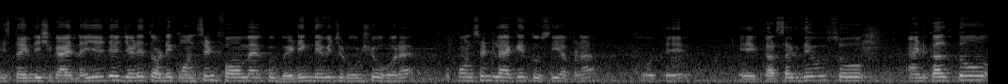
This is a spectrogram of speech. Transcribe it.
ਇਸ ਟਾਈਪ ਦੀ ਸ਼ਿਕਾਇਤ ਨਹੀਂ ਹੈ ਜੇ ਜਿਹੜੇ ਤੁਹਾਡੇ ਕਨਸੈਂਟ ਫਾਰਮ ਹੈ ਕੋਈ ਬਿਲਡਿੰਗ ਦੇ ਵਿੱਚ ਰੋਡ ਸ਼ੋਅ ਹੋ ਰਿਹਾ ਹੈ, ਉਹ ਕਨਸੈਂਟ ਲੈ ਕੇ ਤੁਸੀਂ ਆਪਣਾ ਉੱਥੇ ਇਹ ਕਰ ਸਕਦੇ ਹੋ। ਸੋ ਐਂਡ ਕੱਲ ਤੋਂ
